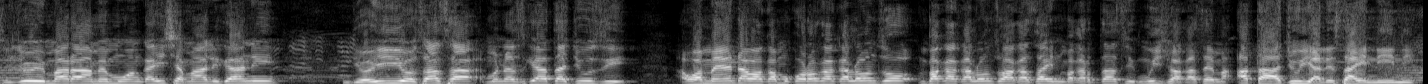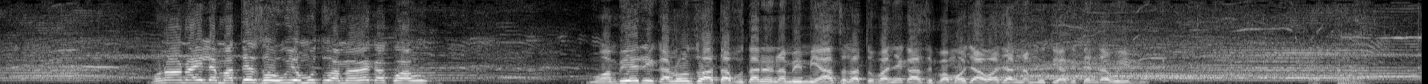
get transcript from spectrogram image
sijui mara amemwangaisha mahali gani. Ndio hiyo sasa, mnasikia hata juzi wameenda wakamkoroga Kalonzo mpaka Kalonzo akasaini makaratasi, mwisho akasema hata ajui alisaini nini. Mnaona ile mateso huyo mtu ameweka kwa Mwambieni Kalonzo atafutane na mimi Asla, tufanye kazi pamoja, awajani na mtu ya kitendawili.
